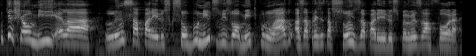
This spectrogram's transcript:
Em que a Xiaomi ela lança aparelhos que são bonitos visualmente, por um lado, as apresentações dos aparelhos, pelo menos lá fora,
